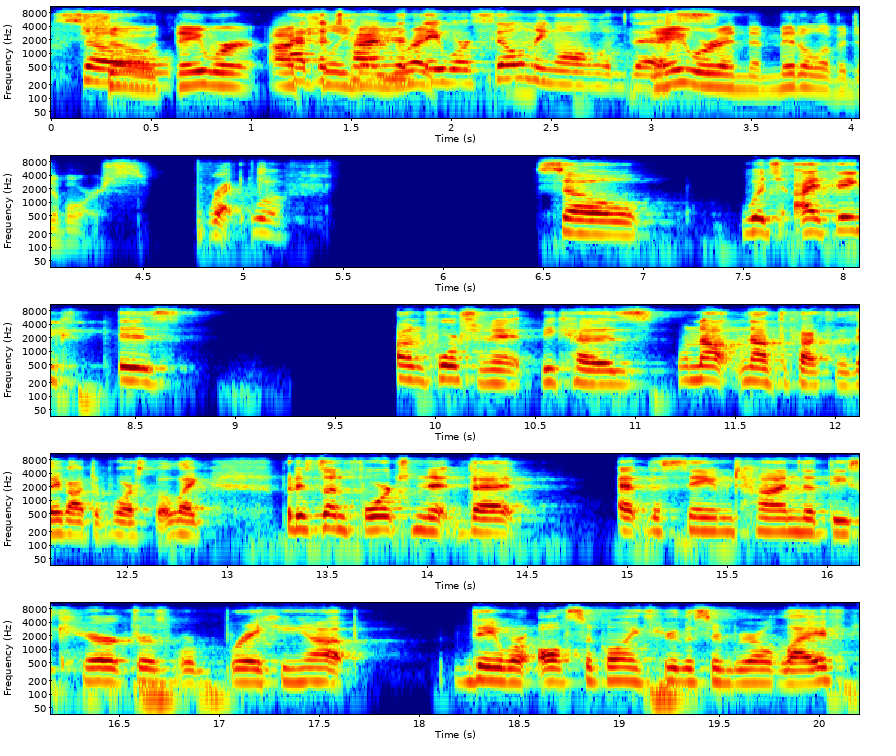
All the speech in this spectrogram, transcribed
so, So, they were at the time you're that they were filming all of this, They were in the middle of a divorce. right. Woof. So, which I think is unfortunate because well not not the fact that they got divorced but like but it's unfortunate that at the same time that these characters were breaking up they were also going through this in real life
